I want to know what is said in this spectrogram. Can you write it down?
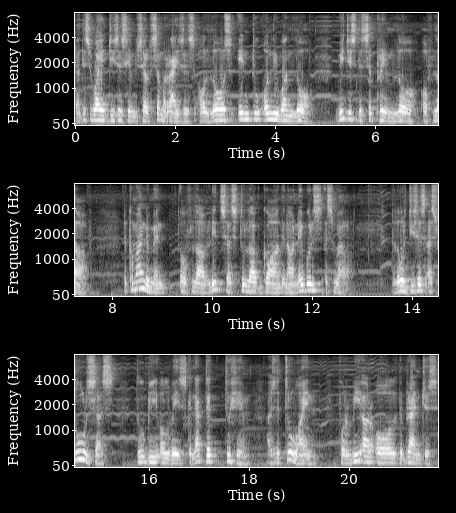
That is why Jesus himself summarizes all laws into only one law, which is the supreme law of love. The commandment of love leads us to love God and our neighbors as well. The Lord Jesus assures us to be always connected to Him as the true vine for we are all the branches,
